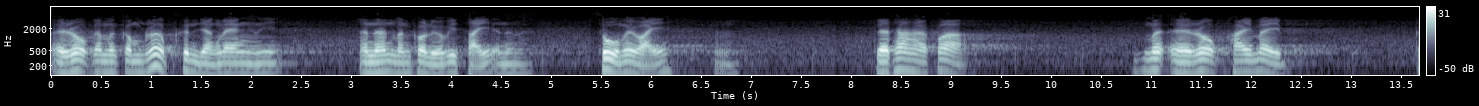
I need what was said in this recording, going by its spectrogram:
ไอ้โรคนั้นมันกำเริบขึ้นอย่างแรงอย่างนี้ อันนั้นมันก็เหลือวิสัย อันนั้นนะสู้ไม่ไหว แต่ถ้าหากว่าโรคภัยไม่ก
